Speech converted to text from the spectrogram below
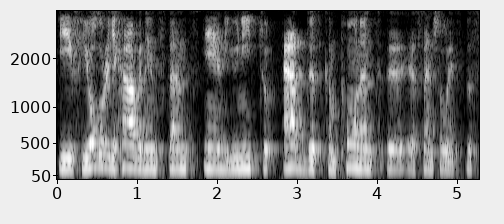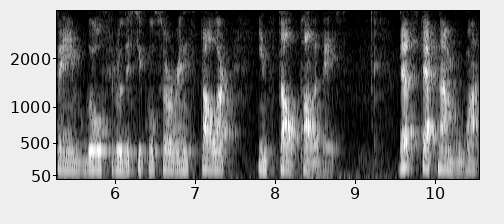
If you already have an instance and you need to add this component, uh, essentially it's the same. Go through the SQL Server installer, install polybase. That's step number one.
